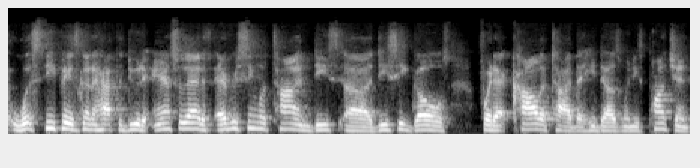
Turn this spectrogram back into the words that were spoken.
what Stipe is going to have to do to answer that is every single time DC, uh, DC goes for that collar tie that he does when he's punching,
